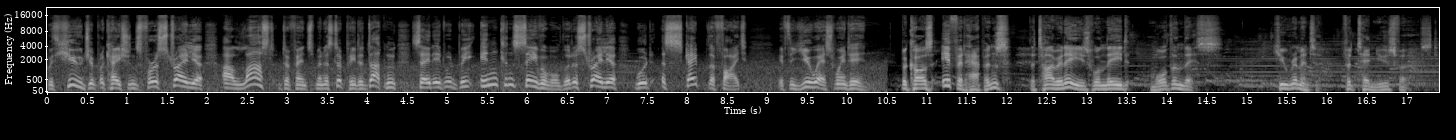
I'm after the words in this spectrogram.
with huge implications for Australia. Our last Defence Minister, Peter Dutton, said it would be inconceivable that Australia would escape the fight if the US went in. Because if it happens, the Taiwanese will need more than this. Hugh Riminton for 10 News First.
